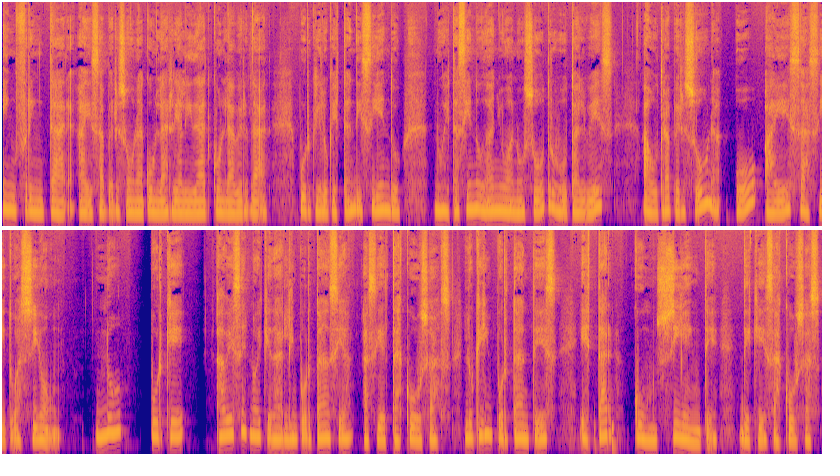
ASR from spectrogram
enfrentar a esa persona con la realidad, con la verdad, porque lo que están diciendo nos está haciendo daño a nosotros o tal vez a otra persona o a esa situación. No porque a veces no hay que darle importancia a ciertas cosas. Lo que es importante es estar consciente de que esas cosas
